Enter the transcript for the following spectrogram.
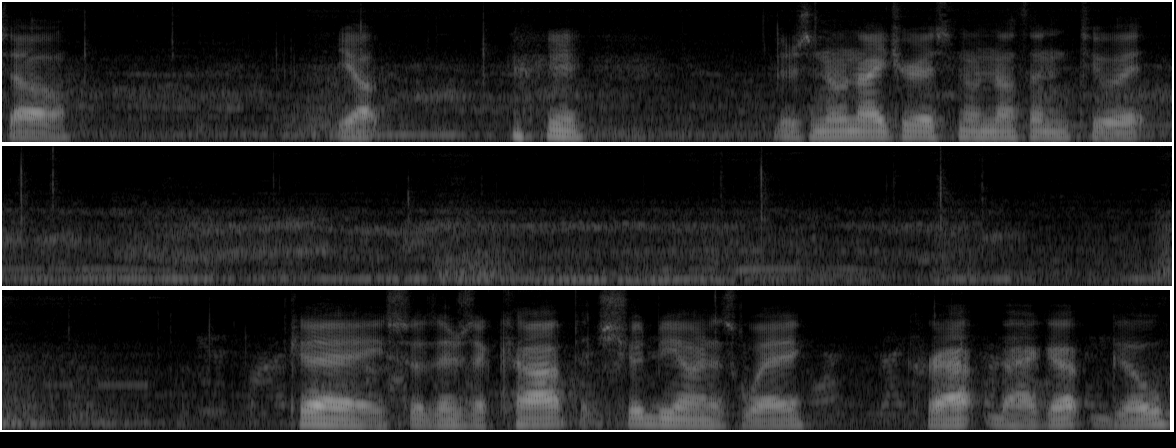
So, yep. There's no nitrous, no nothing to it. Okay, so there's a cop that should be on his way. Crap, back up, go.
